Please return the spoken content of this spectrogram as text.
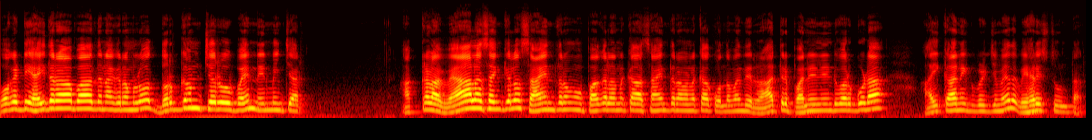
ఒకటి హైదరాబాద్ నగరంలో దుర్గం చెరువు పైన నిర్మించారు. అక్కడ వేల సంఖ్యలో సాయంత్రం పగలనక సాయంత్రం వెనక కొంతమంది రాత్రి పన్నెండింటి వరకు కూడా ఐకానిక్ బ్రిడ్జ్ మీద విహరిస్తూ ఉంటారు.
